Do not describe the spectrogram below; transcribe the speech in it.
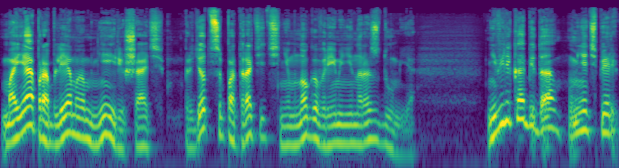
Моя проблема мне и решать. Придется потратить немного времени на раздумья. Невелика беда, у меня теперь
